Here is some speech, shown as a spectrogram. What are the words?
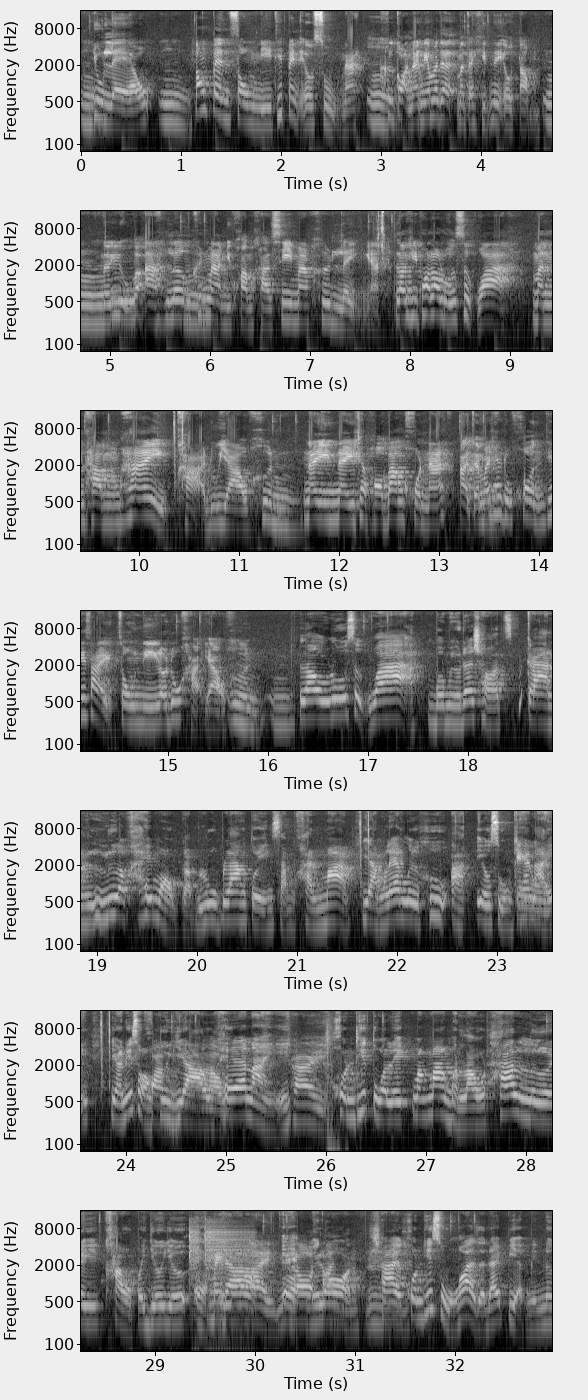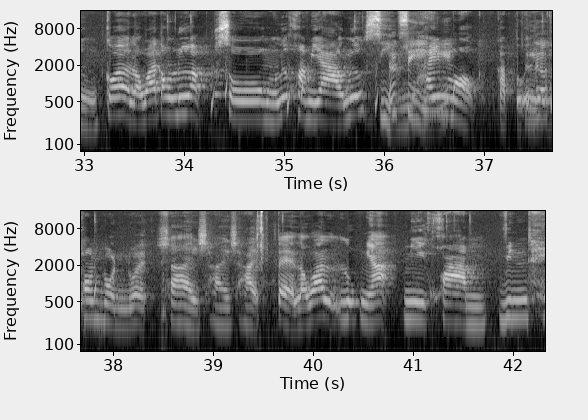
อืมอยู่แล้วอืมต้องเป็นทรงนี้ที่เป็นเอวสูงนะอืมคือก่อนหน้านี้มันจะมันจะฮิตในเอวต่อืมำแล้วอยู่ก็อะเริ่มขึ้นมามีความคลาสซี่มากขึ้นอะไรอย่างเงี้ยเราคิดเพราะเรารู้สึกว่ามันทำให้ขาดูยาวขึ้นอืมในในเฉพาะบางคนนะ อาจจะไม่ใช่ทุกคนที่ใส่ทรงนี้แล้วดูขายาวขึ้น เรารู้สึกว่าเบอร์มิวดาช็อตการเลือกให้เหมาะกับรูปร่างตัวเองสำคัญมาก อย่างแรกเลยคืออะเอวสูงแค่ไหน อย่างที่สองความคือยาวยาวแค่ไหนใช่คนที่ตัวเล็กมากๆเหมือนเราถ้าเลยเข่าไปเยอะๆแอบไม่ได้แอบไม่รอดไม่รอดอืมใช่ คนที่สูงก็อาจจะได้เปรียบนิดนึง ก็เราว่าต้องเลือกทรง เลือกความยาวเลือกสีเลือกสีให้เหมาะกับตัวเอง เลือกท่อนบนด้วย ใช่ใช่ใช่ แต่เราว่าลุคเนี้ยมีความวินเท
